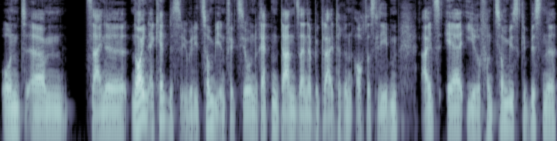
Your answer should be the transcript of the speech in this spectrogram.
und ähm, seine neuen Erkenntnisse über die Zombie-Infektion retten dann seiner Begleiterin auch das Leben, als er ihre von Zombies gebissene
